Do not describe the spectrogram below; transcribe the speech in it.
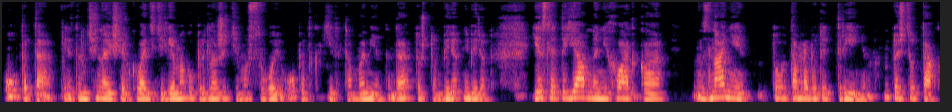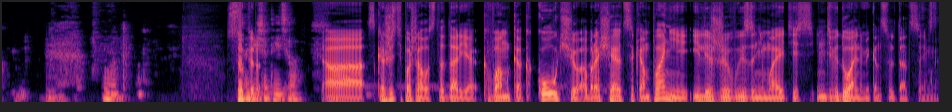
опыта, это начинающий руководитель, я могу предложить ему свой опыт, какие-то там моменты, да, то, что он берет, не берет. Если это явно нехватка знаний, то там работает тренинг. Ну, то есть вот так. Вот. Супер. Надеюсь, ответила. А, скажите, пожалуйста, Дарья, к вам как коучу обращаются компании или же вы занимаетесь индивидуальными консультациями?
